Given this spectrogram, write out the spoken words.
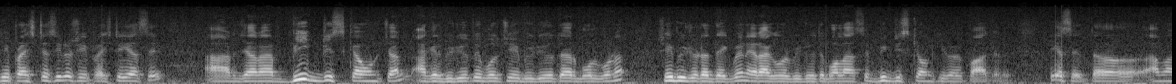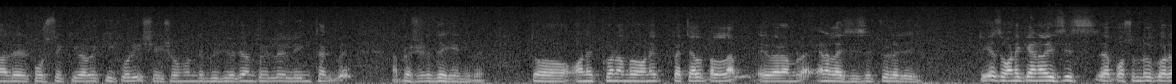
যে প্রাইসটা ছিল সেই প্রাইসটাই আছে, আর যারা বিগ ডিসকাউন্ট চান, আগের ভিডিওতে বলছি, এই ভিডিওতে আর বলব না, সেই ভিডিওটা দেখবেন, এর আগের ভিডিওতে বলা আছে বিগ ডিসকাউন্ট কীভাবে পাওয়া যাবে, ঠিক আছে, তো আমাদের কোর্সে কীভাবে কী করি, সেই সম্বন্ধে ভিডিও জানতে হলে লিঙ্ক থাকবে, আপনারা সেটা দেখে নেবেন। তো অনেকক্ষণ আমরা অনেক পেঁচাল পারলাম, এবার আমরা অ্যানালাইসিসে চলে যাই। ঠিক আছে, অনেকে অ্যানালাইসিস পছন্দ করে,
